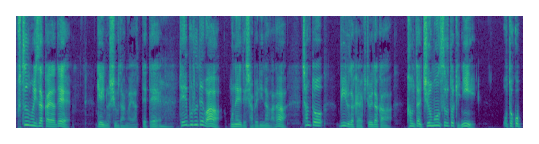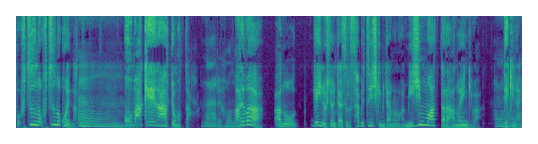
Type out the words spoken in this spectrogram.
普通の居酒屋でゲイの集団がやってて、テーブルではおねいで喋りながらちゃんとビールだか焼き鳥だかカウンターに注文するときに男っぽい普通の普通の声になってうる、ん細けえなって思った、なるほど。あれはあのゲイの人に対する差別意識みたいなのがみじんもあったらあの演技はできない。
